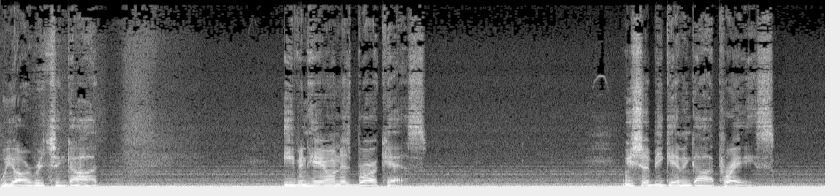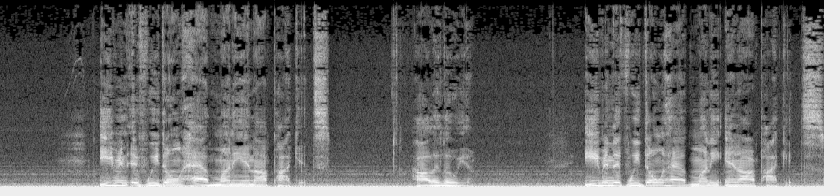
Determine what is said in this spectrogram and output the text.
We are rich in God. Even here on this broadcast, we should be giving God praise. Even if we don't have money in our pockets. Hallelujah. Even if we don't have money in our pockets.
